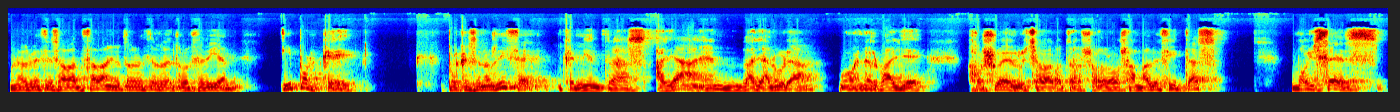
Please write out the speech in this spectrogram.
Unas veces avanzaban y otras veces retrocedían. ¿Y por qué? Porque se nos dice que mientras allá en la llanura o en el valle Josué luchaba contra los amalecitas, Moisés,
